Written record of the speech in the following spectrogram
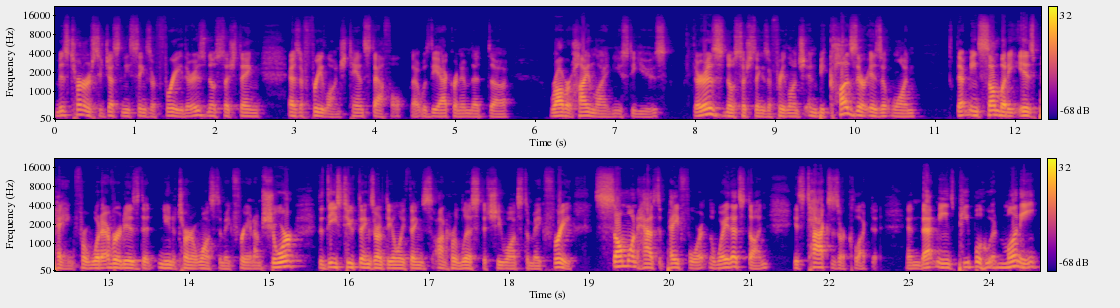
Ms. Turner is suggesting these things are free, there is no such thing as a free lunch. TANSTAAFL, that was the acronym that uh, Robert Heinlein used to use. There is no such thing as a free lunch. And because there isn't one, that means somebody is paying for whatever it is that Nina Turner wants to make free. And I'm sure that these two things aren't the only things on her list that she wants to make free. Someone has to pay for it. And the way that's done is taxes are collected. And that means people who had money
